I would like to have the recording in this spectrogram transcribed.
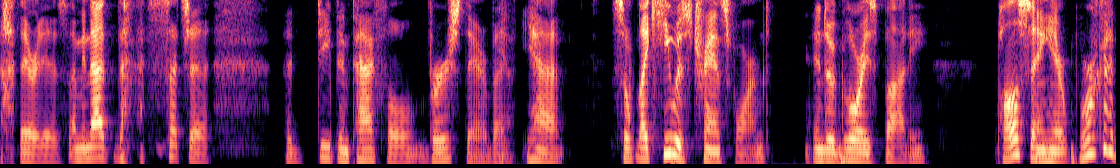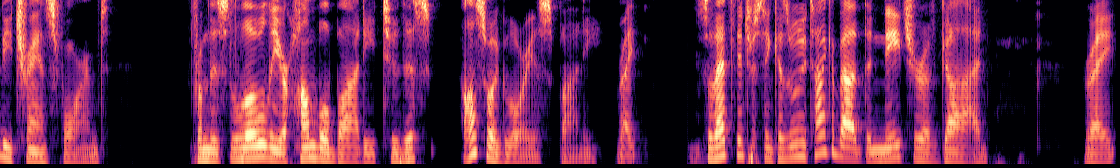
Ah, there it is. I mean, that that's such a, a deep, impactful verse there. But yeah. So, like he was transformed into a glorious body. Paul's saying here, we're going to be transformed from this lowly or humble body to this also a glorious body. Right. So that's interesting because when we talk about the nature of God, right?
